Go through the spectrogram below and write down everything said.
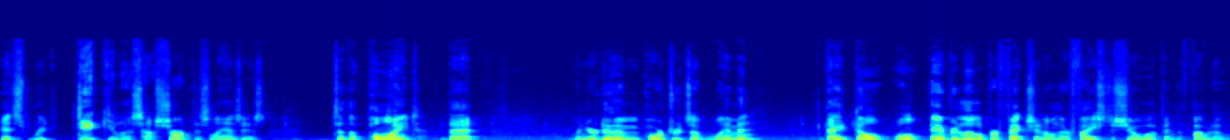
It's ridiculous how sharp this lens is to the point that when you're doing portraits of women, they don't want every little perfection on their face to show up in the photo.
